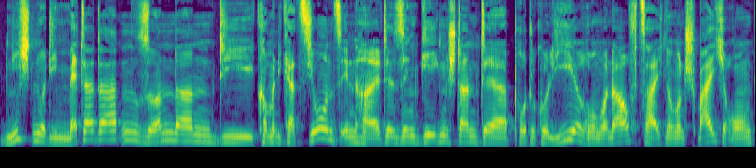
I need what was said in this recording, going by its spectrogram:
nicht nur die Metadaten, sondern die Kommunikationsinhalte sind Gegenstand der Protokollierung und Aufzeichnung und Speicherung,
